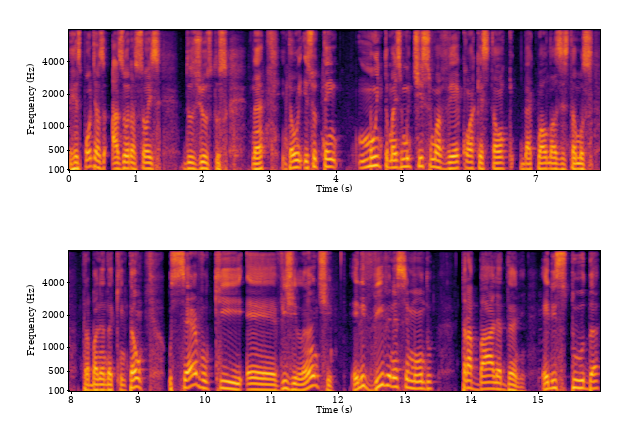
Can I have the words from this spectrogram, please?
responde às, orações dos justos, né? Então isso tem muito, mas muitíssimo a ver com a questão da qual nós estamos trabalhando aqui. Então, o servo que é vigilante, ele vive nesse mundo, trabalha, Dani, ele estuda,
